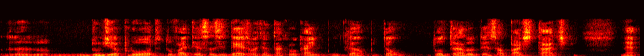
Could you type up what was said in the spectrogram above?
de um dia para o outro, tu vai ter essas ideias, vai tentar colocar em, em campo. Então, todo treinador tem sua parte tática, né?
